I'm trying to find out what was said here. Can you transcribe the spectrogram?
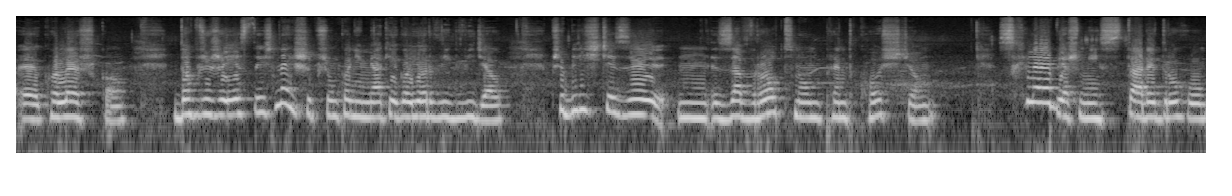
e, koleżko. Dobrze, że jesteś najszybszym koniem, jakiego Jorwik widział. Przybyliście z mm, zawrotną prędkością. Schlebiasz mi, stary druhu.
